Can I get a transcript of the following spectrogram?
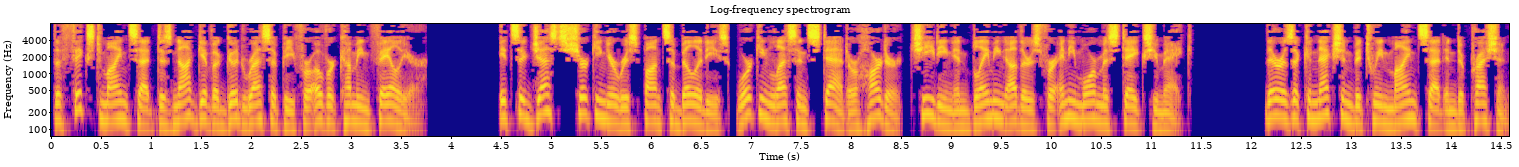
The fixed mindset does not give a good recipe for overcoming failure. It suggests shirking your responsibilities, working less instead or harder, cheating and blaming others for any more mistakes you make. There is a connection between mindset and depression.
